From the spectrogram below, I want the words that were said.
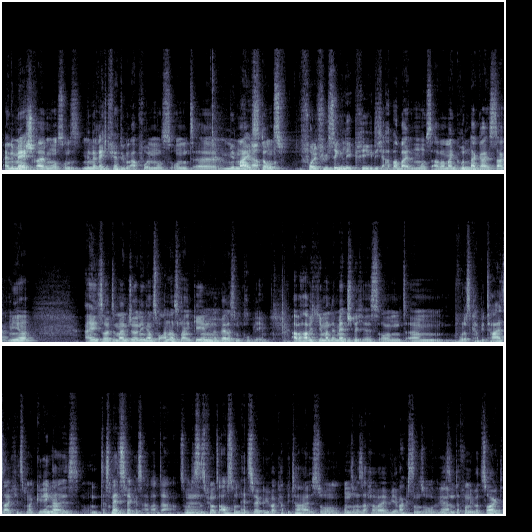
eine Mail schreiben muss und mir eine Rechtfertigung abholen muss und äh, mir Milestones ja. vor die Füße gelegt kriege, die ich abarbeiten muss, aber mein Gründergeist sagt mir, eigentlich sollte mein Journey ganz woanders lang gehen, mhm. dann wäre das ein Problem. Aber habe ich jemanden, der menschlich ist und ähm, wo das Kapital, sage ich jetzt mal, geringer ist und das Netzwerk ist aber da. So, mhm. Das ist für uns auch so, Netzwerk über Kapital ist so unsere Sache, weil wir wachsen so. Wir ja. sind davon überzeugt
